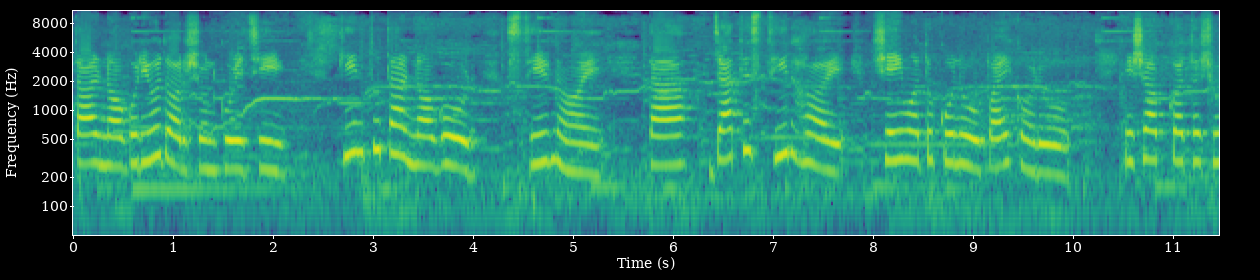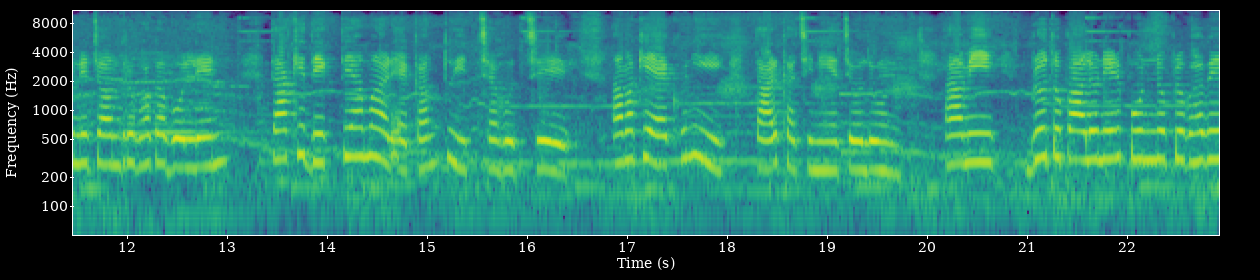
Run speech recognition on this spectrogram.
তার নগরীও দর্শন করেছি। কিন্তু তার নগর স্থির নয়। তা যাতে স্থির হয়, সেই মতো কোনো উপায় করো। এসব কথা শুনে চন্দ্রভাগা বললেন তাকে দেখতে আমার একান্ত ইচ্ছা হচ্ছে। আমাকে এখনই তার কাছে নিয়ে চলুন। আমি ব্রত পালনের পূর্ণ প্রভাবে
